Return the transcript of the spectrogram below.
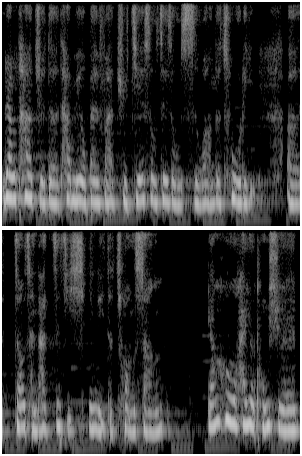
让他觉得他没有办法去接受这种死亡的处理，呃，造成他自己心理的创伤。然后还有同学，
